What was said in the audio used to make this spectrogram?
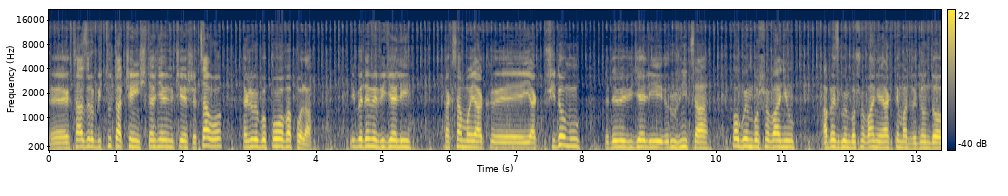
E, Chcę zrobić tutaj część, też nie wiem czy jeszcze cało, tak żeby było połowa pola. I będziemy widzieli tak samo jak, e, jak przy domu, będziemy widzieli różnica po głęboszowaniu, a bez głęboszowania jak temat wygląda e,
